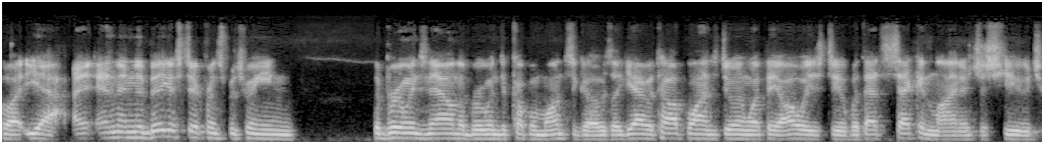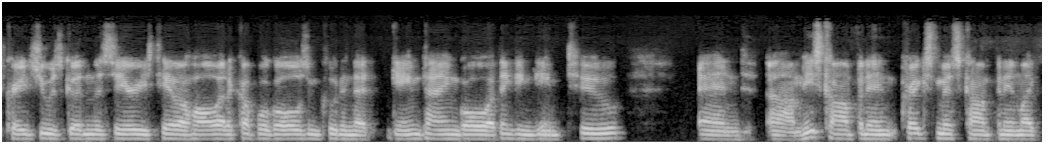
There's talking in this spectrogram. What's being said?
But yeah, and then the biggest difference between the Bruins now and the Bruins a couple months ago is like, yeah, the top line's doing what they always do, but that second line is just huge. Krejci was good in the series. Taylor Hall had a couple goals, including that game tying goal, I think in game two. And um, he's confident. Craig Smith's confident. Like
